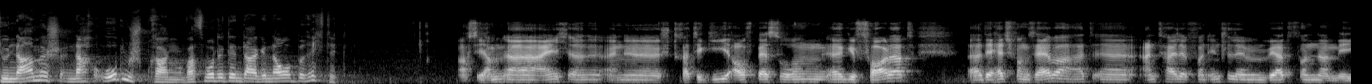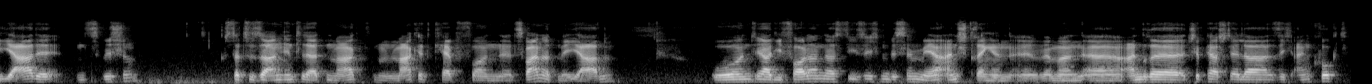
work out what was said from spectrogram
dynamisch nach oben sprang. Was wurde denn da genau berichtet? Ach, Sie haben äh, eigentlich äh, eine Strategieaufbesserung äh, gefordert. Äh, der Hedgefonds selber hat äh, Anteile von Intel im Wert von einer Milliarde inzwischen. Ich muss dazu sagen, Intel hat einen, Markt, einen Market Cap von 200 äh, Milliarden. Und ja, die fordern, dass die sich ein bisschen mehr anstrengen. wenn man andere Chiphersteller sich anguckt,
